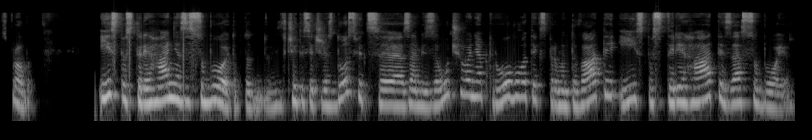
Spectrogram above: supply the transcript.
спробуй. І спостерігання за собою, тобто вчитися через досвід, це замість заучування, пробувати, експериментувати і спостерігати за собою.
